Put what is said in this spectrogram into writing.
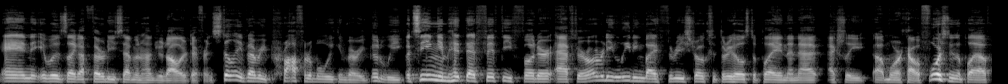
and it was like a $3,700 difference. Still a very profitable week and very good week, but seeing him hit that 50 footer after already leading by three strokes with three holes to play, and then actually uh, Morikawa forcing the playoff,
